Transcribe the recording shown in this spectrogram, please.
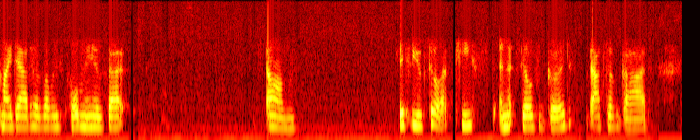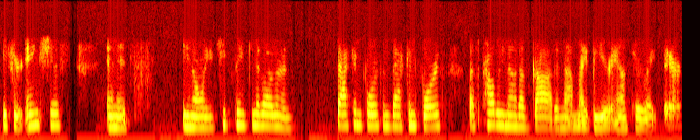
my dad has always told me is that um, if you feel at peace and it feels good, that's of God if you're anxious and it's you know you keep thinking about it and back and forth and back and forth that's probably not of god and that might be your answer right there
